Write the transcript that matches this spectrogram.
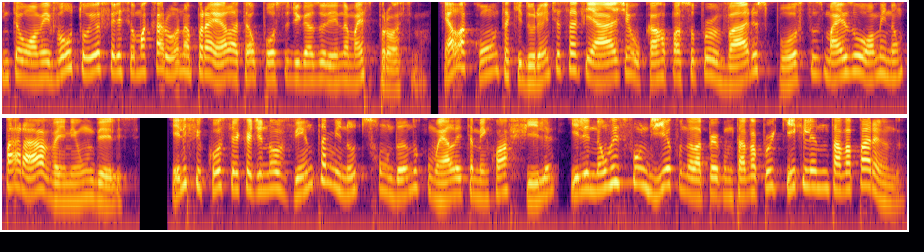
Então o homem voltou e ofereceu uma carona para ela até o posto de gasolina mais próximo. Ela conta que durante essa viagem o carro passou por vários postos, mas o homem não parava em nenhum deles. Ele ficou cerca de 90 minutos rondando com ela e também com a filha, e ele não respondia quando ela perguntava por que, que ele não estava parando.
